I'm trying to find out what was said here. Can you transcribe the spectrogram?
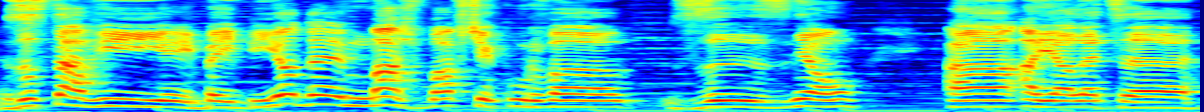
zostawi jej Baby Jodę, masz, baw się kurwa z, z nią, a, a ja lecę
